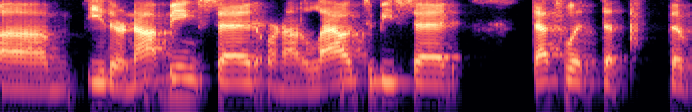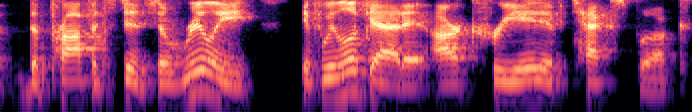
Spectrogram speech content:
um, either not being said or not allowed to be said. That's what the the the prophets did. So really, if we look at it, our creative textbook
